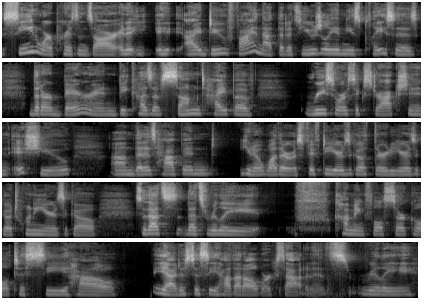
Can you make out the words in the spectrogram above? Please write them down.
seen where prisons are and it, it, i do find that that it's usually in these places that are barren because of some type of resource extraction issue um, that has happened you know whether it was 50 years ago 30 years ago 20 years ago. So that's that's really coming full circle to see how yeah just to see how that all works out and it's really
